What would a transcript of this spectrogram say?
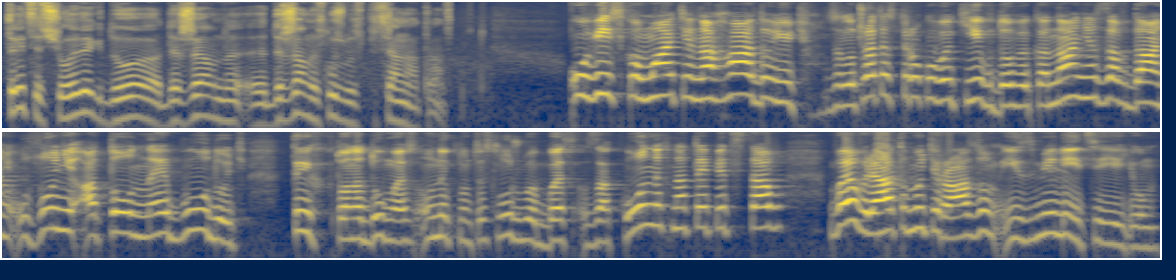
30 чоловік до Державної служби спеціального транспорту. У військкоматі нагадують, залучати строковиків до виконання завдань у зоні АТО не будуть. Тих, хто надумає уникнути служби без законних на те підстав, виявлятимуть разом із міліцією.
